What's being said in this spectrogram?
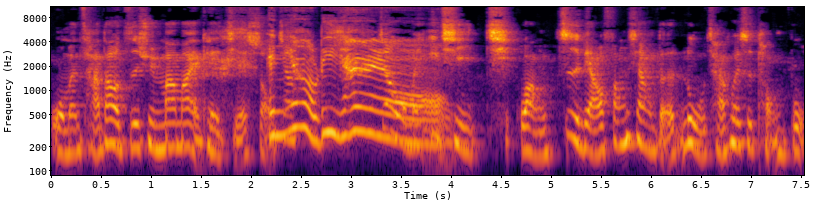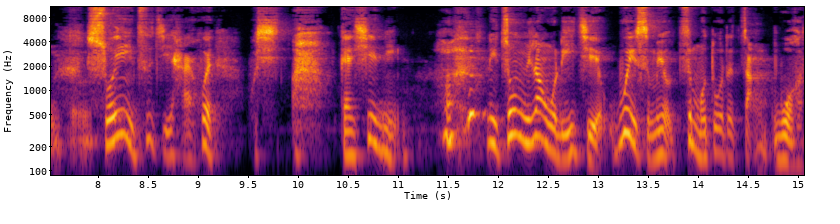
我们查到资讯，妈妈也可以接受。哎，你好厉害哦！这样我们一起往治疗方向的路才会是同步的。所以自己还会，我啊，感谢你。你终于让我理解为什么有这么多的长，我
